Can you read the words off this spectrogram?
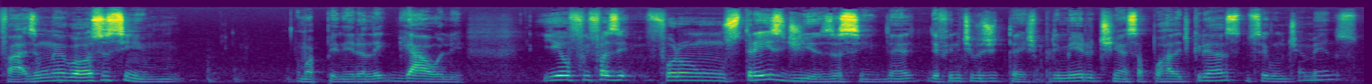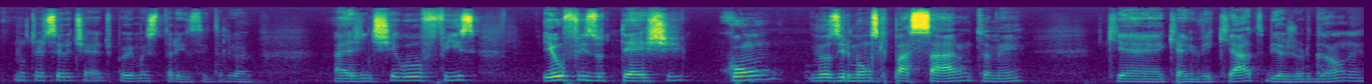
fazem um negócio assim, um- uma peneira legal ali. E eu fui fazer. Foram uns três dias, assim, né? Definitivos de teste. Primeiro tinha essa porrada de criança, no segundo tinha menos, no terceiro tinha, tipo, eu e mais três, assim, tá ligado? Aí a gente chegou, fiz. Eu fiz o teste com meus irmãos que passaram também, que é, que é a Invequiato, Bia Jordão, né?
